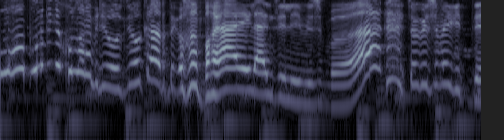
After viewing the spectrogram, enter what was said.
Oha bunu bile kullanabiliyoruz. Yok artık. Bayağı eğlenceliymiş bu. Çok hoşuma gitti.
